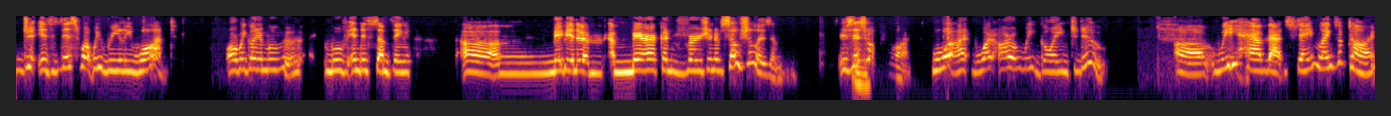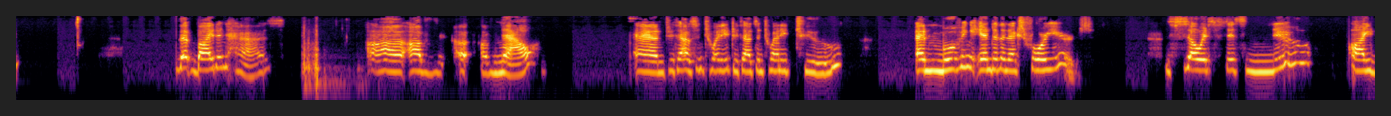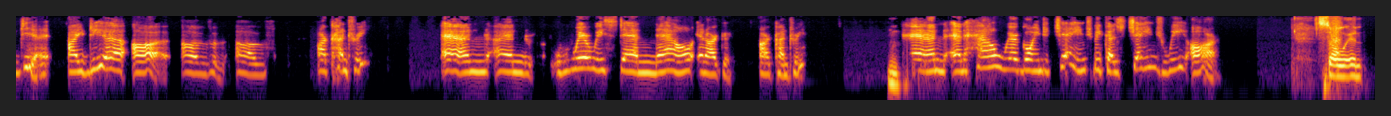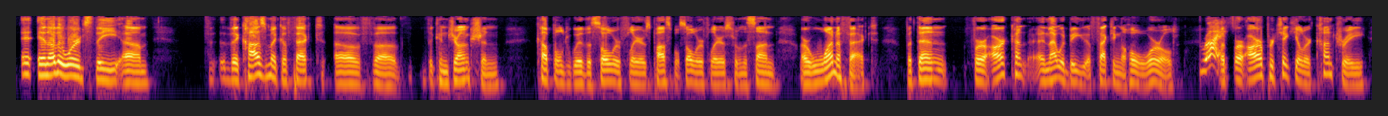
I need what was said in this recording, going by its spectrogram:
is this what we really want? Or are we going to move move into something um, maybe an American version of socialism. Is this mm. what we want? What what are we going to do? Uh, we have that same length of time that Biden has uh, of uh, of now and 2020, 2022, and moving into the next four years. So it's this new idea idea of of, of our country and and where we stand now in our our country mm. and and how we're going to change because change we are so in in other words the um, the cosmic effect of uh, the conjunction coupled with the solar flares possible solar flares from the sun are one effect, but then for our country, and that would be affecting the whole world. Right. But for our particular country,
